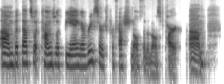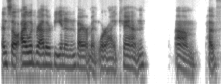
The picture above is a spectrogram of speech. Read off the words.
um, but that's what comes with being a research professional for the most part. Um, and so I would rather be in an environment where I can um, have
